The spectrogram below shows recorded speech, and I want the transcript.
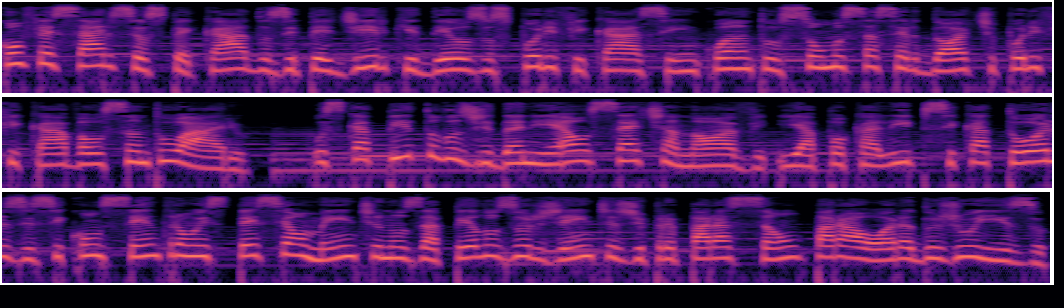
confessar seus pecados e pedir que Deus os purificasse enquanto o sumo sacerdote purificava o santuário. Os capítulos de Daniel 7 a 9 e Apocalipse 14 se concentram especialmente nos apelos urgentes de preparação para a hora do juízo.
